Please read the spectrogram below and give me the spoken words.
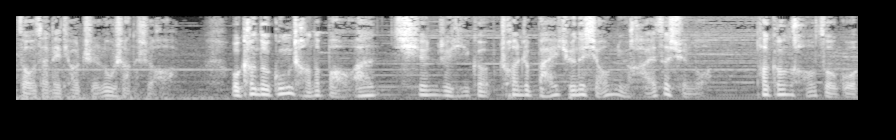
走在那条直路上的时候，我看到工厂的保安牵着一个穿着白裙的小女孩在巡逻，她刚好走过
